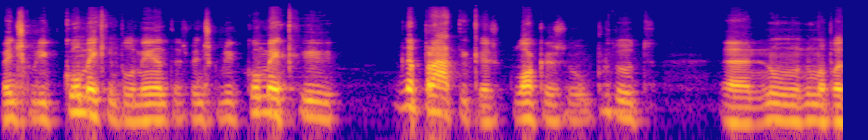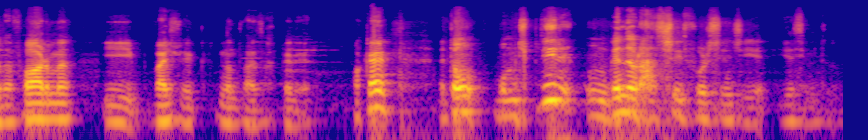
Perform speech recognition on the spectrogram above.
vem descobrir como é que implementas, vem descobrir como é que na prática colocas o produto uh, num, numa plataforma e vais ver que não te vais arrepender. Ok? Então vou-me despedir, um grande abraço cheio de força e energia e acima de tudo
